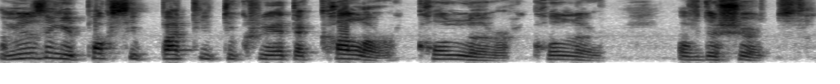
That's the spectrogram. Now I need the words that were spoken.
I'm using epoxy putty to create a color, color, color of the shirts.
